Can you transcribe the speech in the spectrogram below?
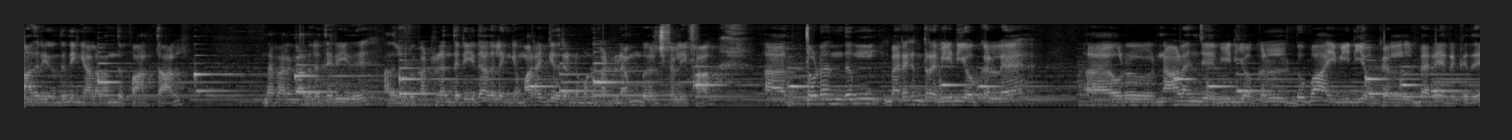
மாதிரி இருந்தது. இங்கால வந்து பார்த்தால் இந்த பாருங்கள் அதில் தெரியுது. அதில் ஒரு கட்டிடம் தெரியுது. அதில் இங்கே மறைக்குது ரெண்டு மூணு கட்டிடம் பெர்ஜ் கலீஃபா தொடர்ந்தும் வருகின்ற வீடியோக்களில் ஒரு நாலஞ்சு வீடியோக்கள் துபாய் வீடியோக்கள் வேறு இருக்குது.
